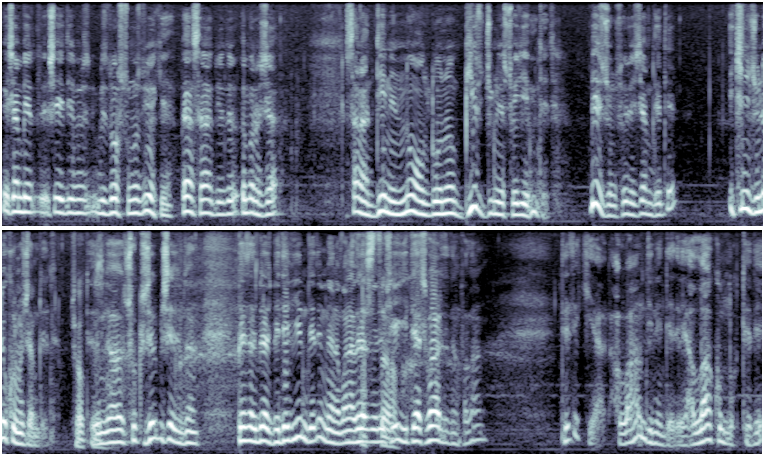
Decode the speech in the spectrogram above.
Geçen bir şey dediğimiz bir dostumuz diyor ki ben sana diyordu Ömer Hoca sana dinin ne olduğunu bir cümle söyleyeyim dedi. Bir cümle söyleyeceğim dedi. İkinci cümle kurmayacağım dedi. Çok Dedim güzel. ya çok güzel bir şey dedim. Ben, ben zaten biraz bedeviyim dedim yani bana biraz öyle Estağfurullah. şey ihtiyaç var dedim falan. Dedi ki ya Allah'ın dini dedi. Ya Allah'a kulluk dedi.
